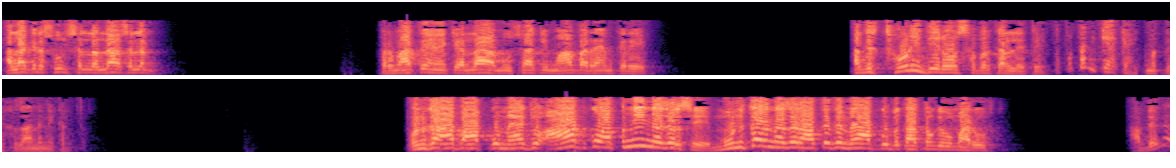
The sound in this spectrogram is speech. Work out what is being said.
اللہ کے رسول صلی اللہ علیہ وسلم فرماتے ہیں کہ اللہ موسا کی ماں پر رحم کرے۔ اگر تھوڑی دیر اور صبر کر لیتے تو پتہ نہیں کیا کیا حکمت کے خزانے نکلتے۔ ان کا آپ آپ کو میں جو آپ کو اپنی نظر سے منکر نظر آتے تھے میں آپ کو بتاتا ہوں کہ وہ معروف آپ دے گا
